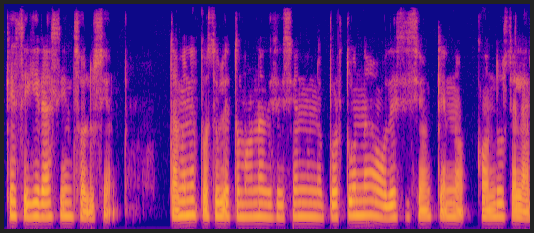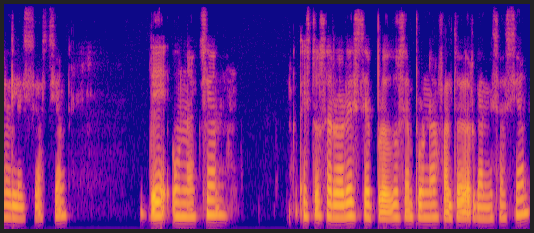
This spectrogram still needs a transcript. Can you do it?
que seguirá sin solución. También es posible tomar una decisión inoportuna o decisión que no conduce a la realización de una acción. Estos errores se producen por una falta de organización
